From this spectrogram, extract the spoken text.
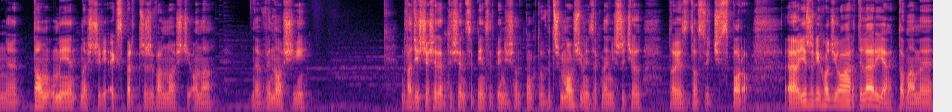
e, tą umiejętność, czyli ekspert przeżywalności, ona e, wynosi 27 550 punktów wytrzymałości, więc jak na niszczyciel to jest dosyć sporo. E, Jeżeli chodzi o artylerię, to mamy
